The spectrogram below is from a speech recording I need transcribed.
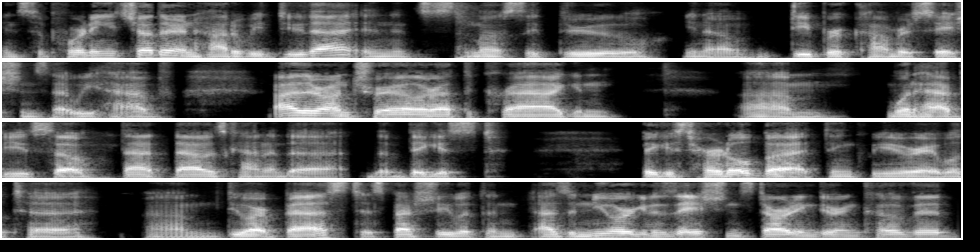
and supporting each other and how do we do that? And it's mostly through you know deeper conversations that we have either on trail or at the crag and um, what have you. So that that was kind of the the biggest biggest hurdle, but I think we were able to um, do our best, especially with an, as a new organization starting during COVID.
